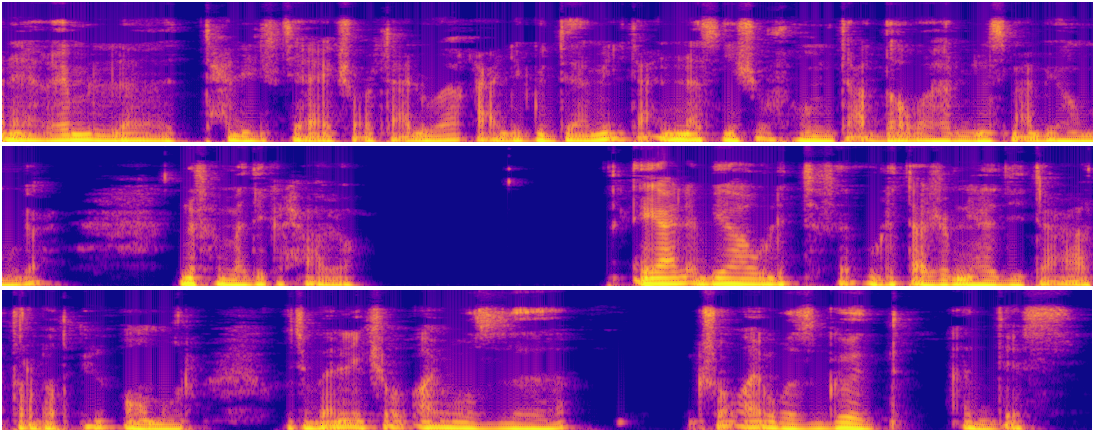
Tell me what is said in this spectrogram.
أنا غير من التحليل تاعي شغل تاع الواقع اللي قدامي تاع الناس نشوفهم تاع الظواهر اللي نسمع بهم. وكاع نفهم هذيك الحاجة. اي على بها ولات ولات تعجبني هذه تاع تربط بين الأمور. وتبان لك شغل I was شغل I was good at this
